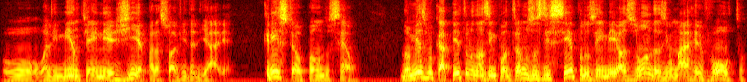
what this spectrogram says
o, o alimento e a energia para a sua vida diária. Cristo é o pão do céu. No mesmo capítulo, nós encontramos os discípulos em meio às ondas de um mar revolto.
